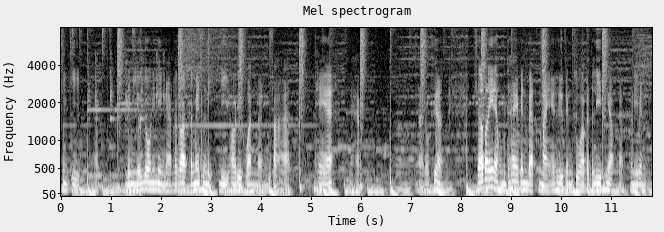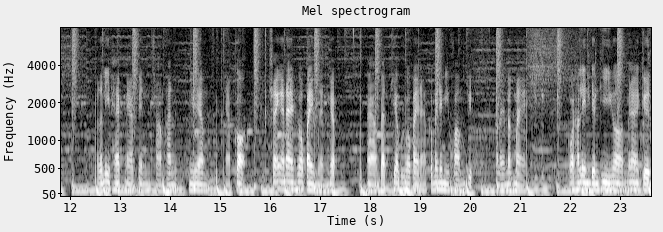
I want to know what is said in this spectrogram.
เมื่อกี้นะครับจะมีโยกโยกนิดหนึ่งนะครับ แล้วก็จะไม่สนิทดีเท่าที่ควรเหมือนฝาแท้นะครับตัวเครื่องเสร็จแล้วตอนนี้เนี่ยผมจะให้เป็นแบตใหม่ก็คือเป็นตัวแบตเตอรี่เทียบนะครับตัวนี้เป็นแบตเตอรี่แพ็คนะครับเป็น 3,000มิลลิแอมป์นะครับก็ใช้งานได้ทั่วไปเหมือนกับ แบตเทียบทั่วไปนะครับ ก็ไม่ได้มีความอึดอะไรมากมาย ก็ถ้าเล่นเต็มที่ก็ไม่น่าเกิน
